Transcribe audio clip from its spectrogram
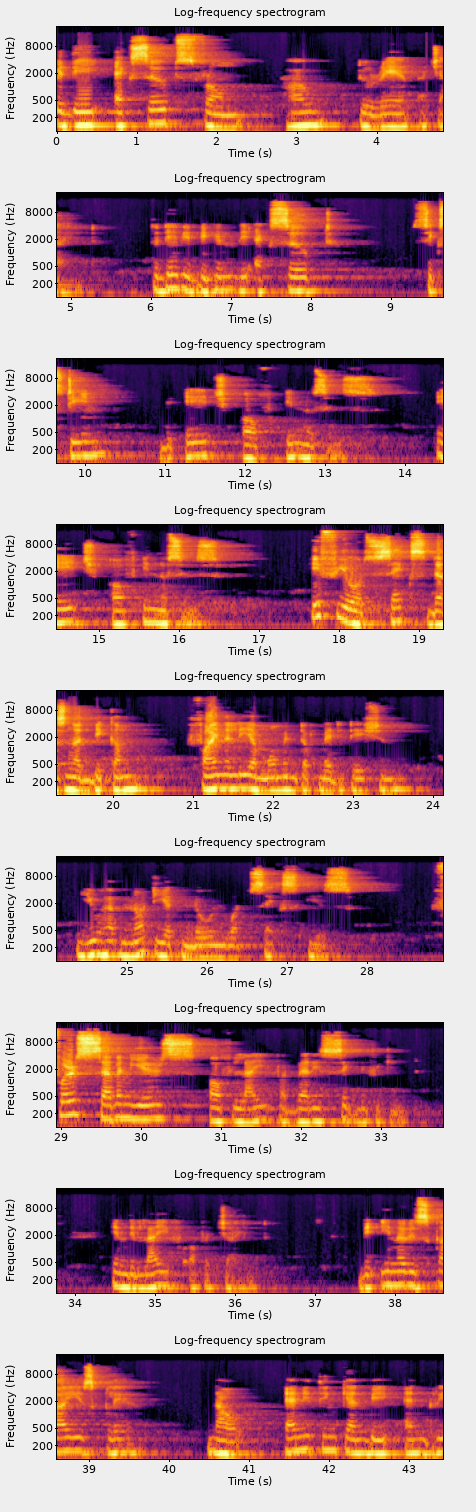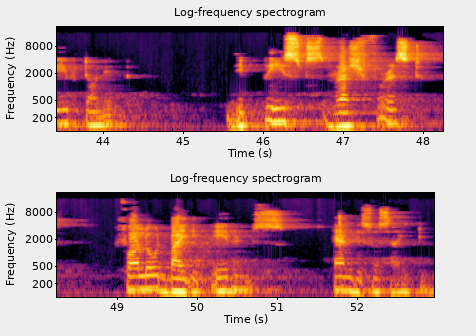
with the excerpts from How to Rear a Child. Today we begin the excerpt 16 The Age of Innocence. Age of Innocence. If your sex does not become finally a moment of meditation, you have not yet known what sex is. First seven years of life are very significant in the life of a child. The inner sky is clear. Now anything can be engraved on it. The priests rush first, followed by the parents and the society.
